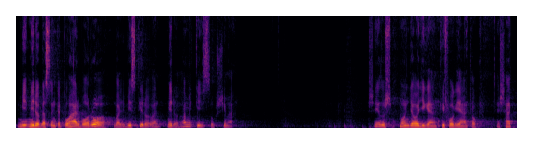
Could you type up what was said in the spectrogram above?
Mi, miről beszélünk, egy pohár vagy viszkiről, vagy miről? Ha mi kiisszuk simán. És Jézus mondja, hogy igen, kifogjátok. És hát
